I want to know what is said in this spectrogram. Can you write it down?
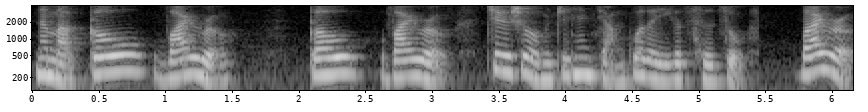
那么 go viral，go viral 这个是我们之前讲过的一个词组，viral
